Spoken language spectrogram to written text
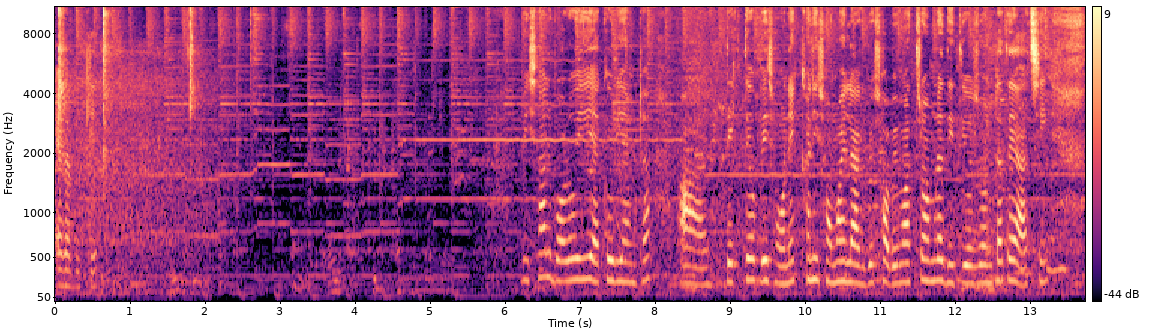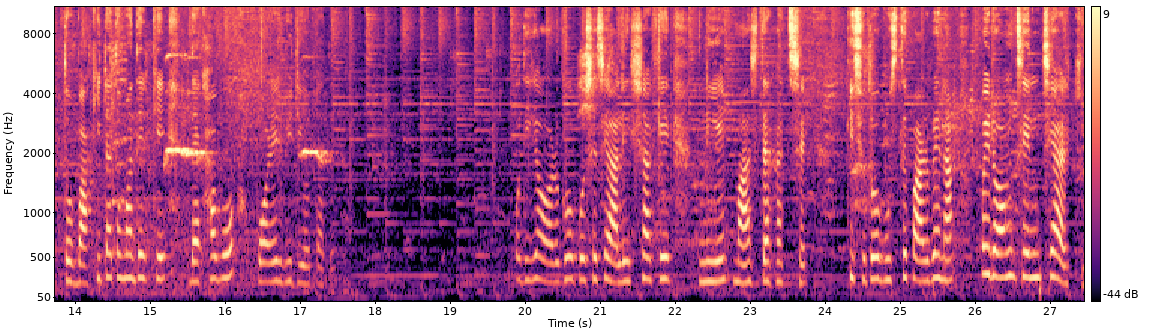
অ্যারাবিকে বিশাল বড় এই অ্যাকোরিয়ামটা। আর দেখতেও বেশ অনেকখানি সময় লাগবে। সবেমাত্র আমরা দ্বিতীয় জোনটাতে আছি। তো বাকিটা তোমাদেরকে দেখাবো পরের ভিডিওটাতে। ওদিকে অর্ঘ বসেছে আলিশাকে নিয়ে, মাছ দেখাচ্ছে। কিছু তো বুঝতে পারবে না। ওই রং চেনছে আর কি।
